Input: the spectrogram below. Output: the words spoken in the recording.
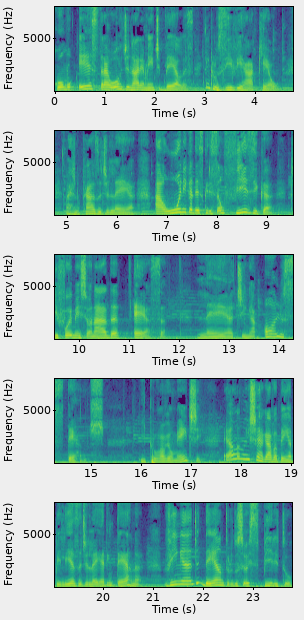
como extraordinariamente belas, inclusive Raquel. Mas no caso de Léa, a única descrição física que foi mencionada é essa. Léa tinha olhos ternos e provavelmente ela não enxergava bem a beleza de Léa era interna, vinha de dentro do seu espírito,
